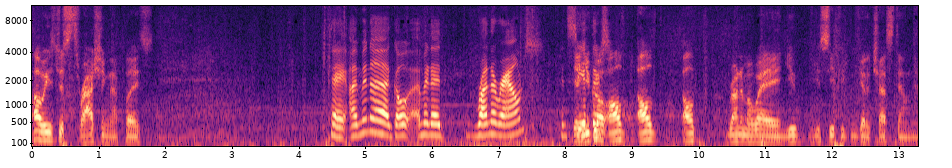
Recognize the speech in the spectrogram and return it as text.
Oh, he's just thrashing that place. Okay, I'm gonna go. I'm gonna run around and see yeah, if you go. I'll I'll I'll run him away, and you you see if you can get a chest down there.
